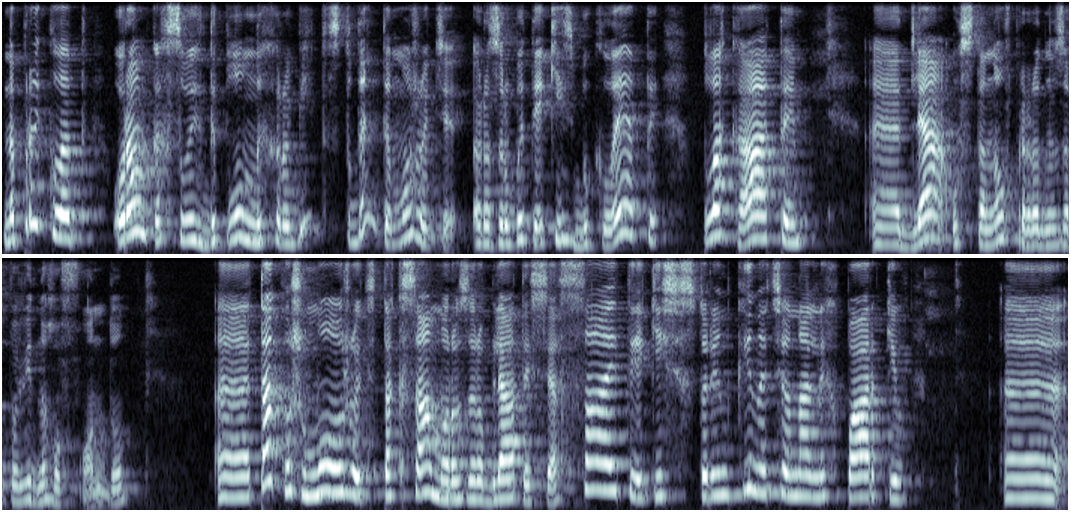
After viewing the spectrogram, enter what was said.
Наприклад, у рамках своїх дипломних робіт студенти можуть розробити якісь буклети, плакати е, для установ природно-заповідного фонду. Е, також можуть так само розроблятися сайти, якісь сторінки національних парків, е,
